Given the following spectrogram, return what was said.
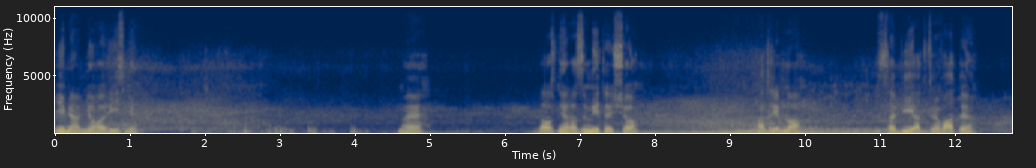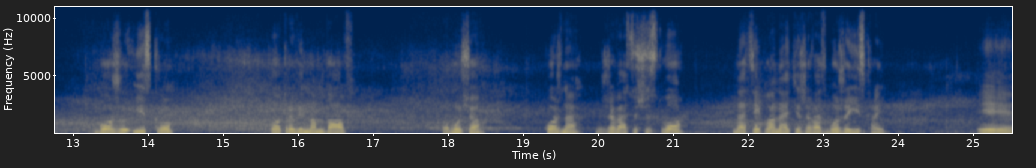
ім'я в нього різні. Ми повинні розуміти, що потрібно собі відкривати Божу іскру, котру він нам дав, тому що кожне живе существо на цій планеті живе з Божою іскрою. І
